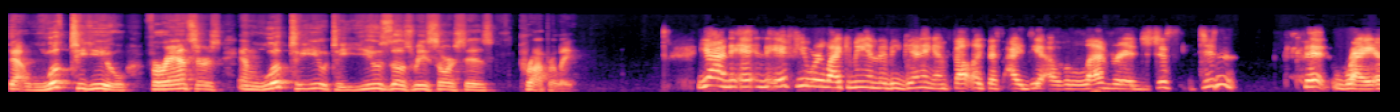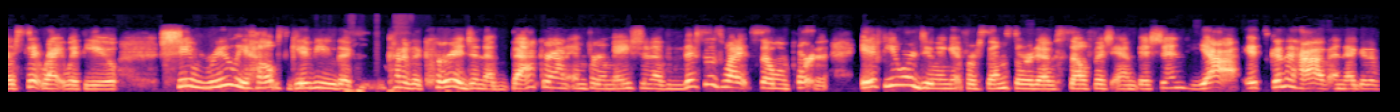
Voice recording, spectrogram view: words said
that look to you for answers and look to you to use those resources properly. Yeah, and, and if you were like me in the beginning and felt like this idea of leverage just didn't fit right or sit right with you she really helps give you the kind of the courage and the background information of this is why it's so important. If you are doing it for some sort of selfish ambition yeah it's going to have a negative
